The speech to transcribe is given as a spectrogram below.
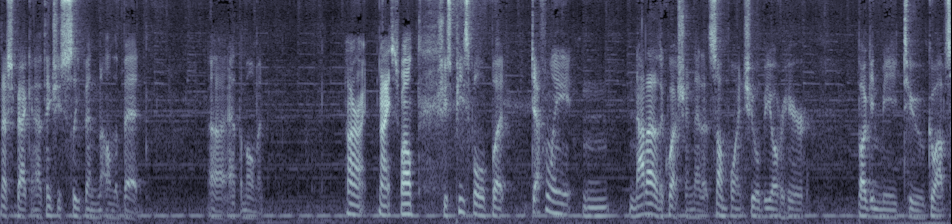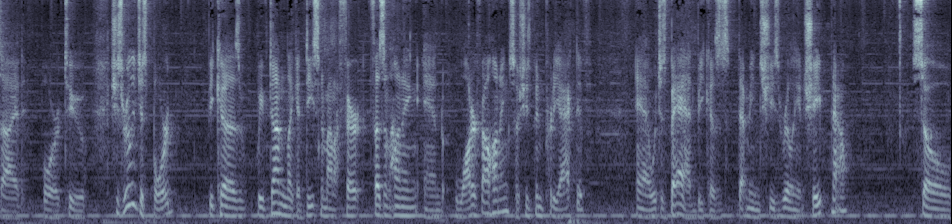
Now she's back, and I think she's sleeping on the bed uh, at the moment. All right, nice. Well, She's peaceful, but definitely n- not out of the question that at some point she will be over here bugging me to go outside or to. She's really just bored because we've done like a decent amount of fer- pheasant hunting and waterfowl hunting, so she's been pretty active, uh, which is bad because that means she's really in shape now. So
